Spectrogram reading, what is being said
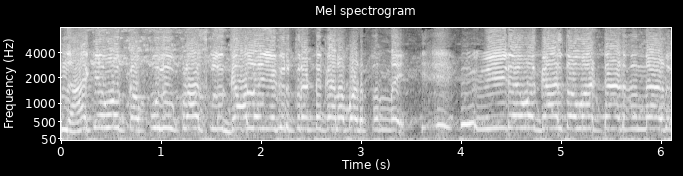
నాకేమో కప్పులు ఫ్లాస్కులు గాల్లో ఎగురుతున్నట్టు కనబడుతున్నాయి. వీడేమో గాలితో మాట్లాడుతున్నాడు.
